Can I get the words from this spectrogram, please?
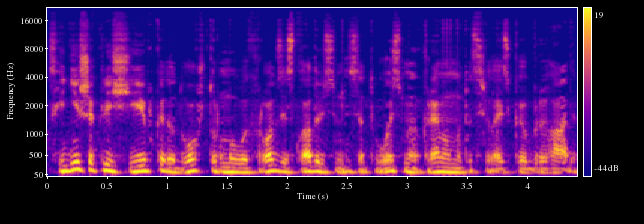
Східніше Кліщівки до двох штурмових рот зі складу 88-ї окремої мотострілецької бригади.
